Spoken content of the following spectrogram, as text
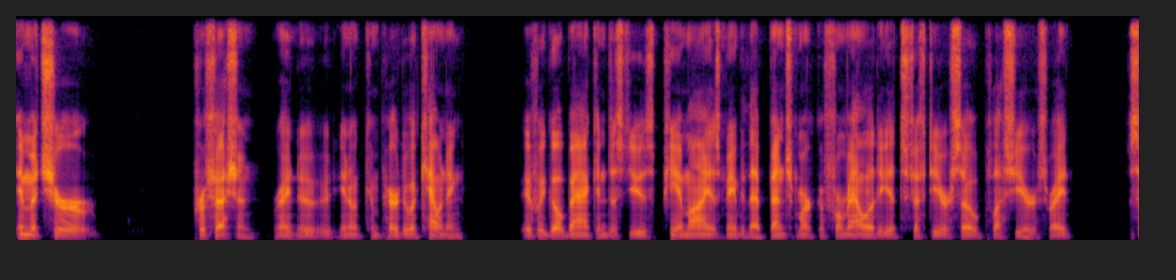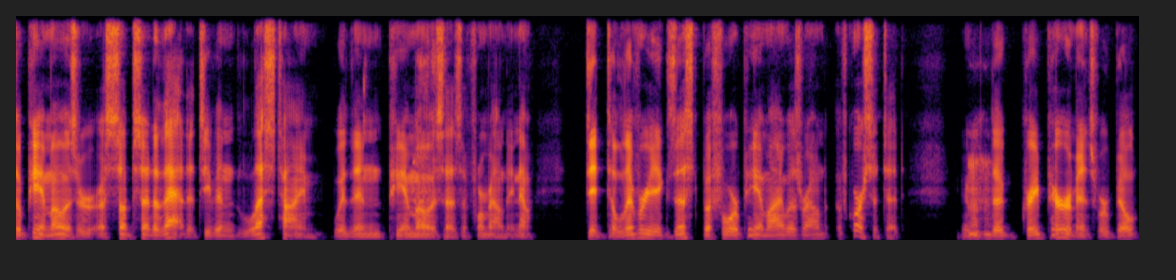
immature profession, right? Uh, you know, compared to accounting if we go back and just use PMI as maybe that benchmark of formality, it's 50 or so plus years, right? So PMOs are a subset of that. It's even less time within PMOs as a formality. Now, did delivery exist before PMI was around? Of course it did. Mm-hmm. The Great Pyramids were built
